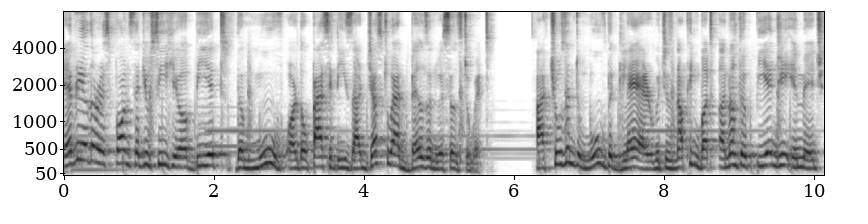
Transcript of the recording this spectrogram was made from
Every other response that you see here, be it the move or the opacities, are just to add bells and whistles to it. I've chosen to move the glare, which is nothing but another PNG image,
